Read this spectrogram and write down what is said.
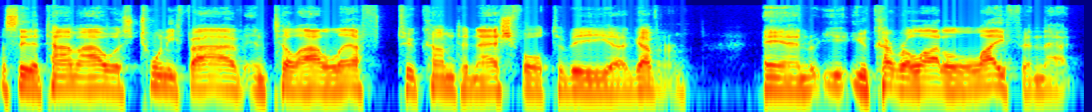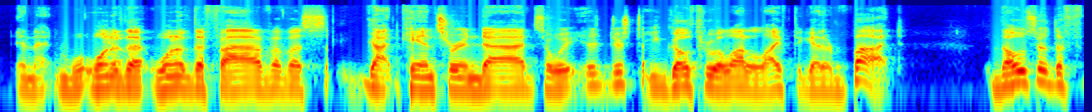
let's see the time I was 25 until I left to come to Nashville to be uh, governor and you, you cover a lot of life in that in that one yeah. of the one of the five of us got cancer and died so we just you go through a lot of life together but those are the f-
